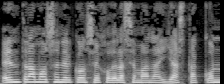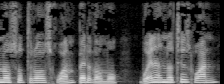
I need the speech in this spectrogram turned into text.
Entramos en el consejo de la semana y ya está con nosotros Juan Perdomo. Buenas noches, Juan.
